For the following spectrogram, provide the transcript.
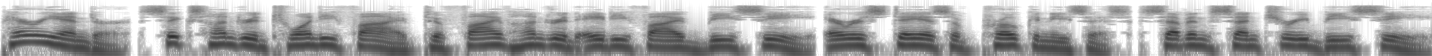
Periander 625 to 585 BC Aristeas of Proconnesus 7th century BC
